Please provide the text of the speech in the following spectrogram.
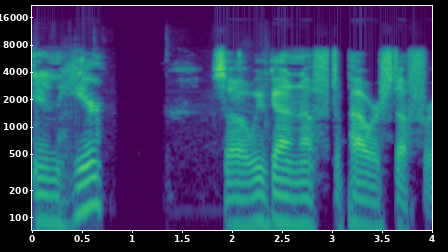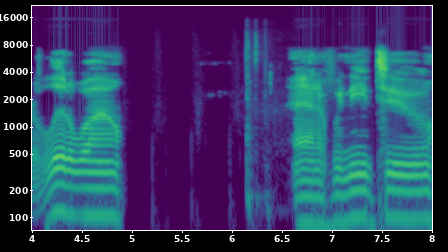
in here. So we've got enough to power stuff for a little while. And if we need to...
